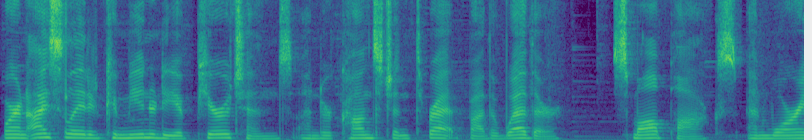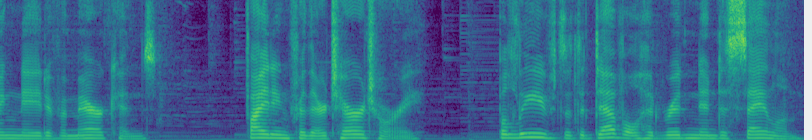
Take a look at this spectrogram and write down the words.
where an isolated community of Puritans, under constant threat by the weather, smallpox, and warring Native Americans, fighting for their territory, believed that the devil had ridden into Salem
